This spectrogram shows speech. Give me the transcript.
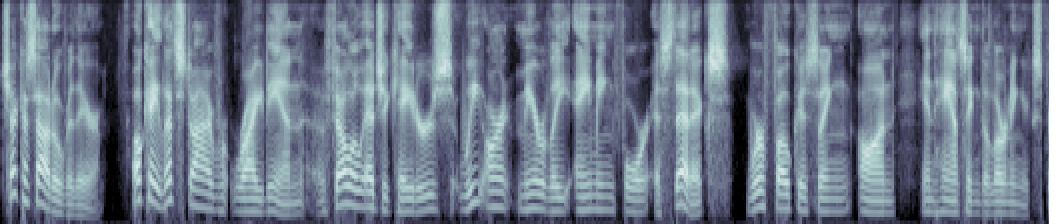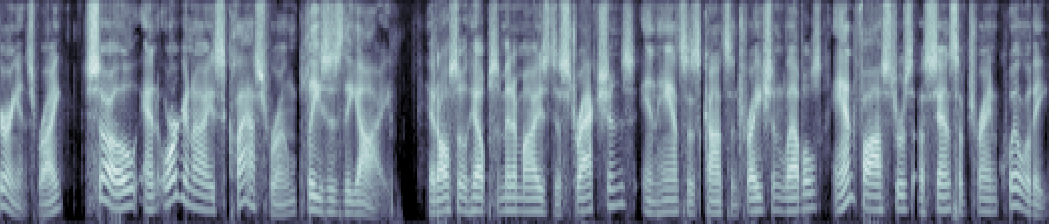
Check us out over there. Okay, let's dive right in. Fellow educators, we aren't merely aiming for aesthetics, we're focusing on enhancing the learning experience, right? So, an organized classroom pleases the eye. It also helps minimize distractions, enhances concentration levels, and fosters a sense of tranquility.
